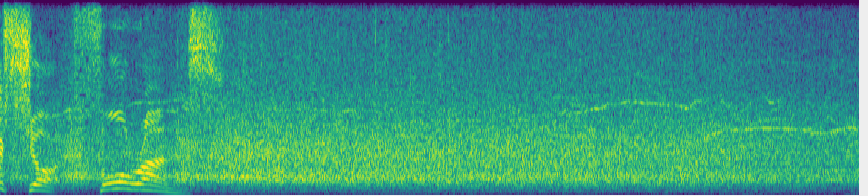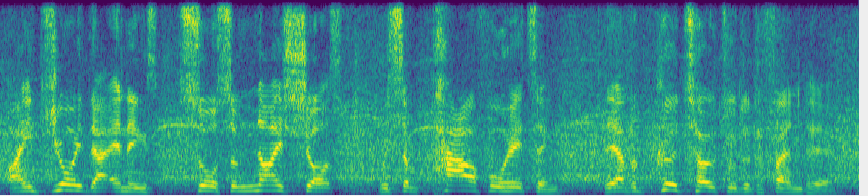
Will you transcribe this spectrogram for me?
Nice shot, four runs. I enjoyed that innings, saw some nice shots with some powerful hitting. They have a good total to defend here.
